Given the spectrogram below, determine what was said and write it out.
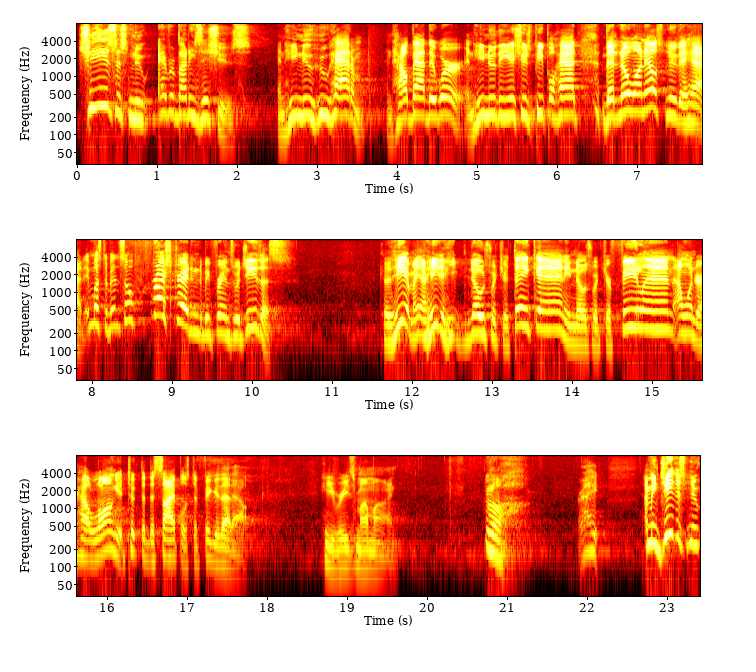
Jesus knew everybody's issues and he knew who had them and how bad they were, and he knew the issues people had that no one else knew they had. It must have been so frustrating to be friends with Jesus. Because he, I mean, he, he knows what you're thinking, he knows what you're feeling. I wonder how long it took the disciples to figure that out. He reads my mind. Oh, right? I mean, Jesus knew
